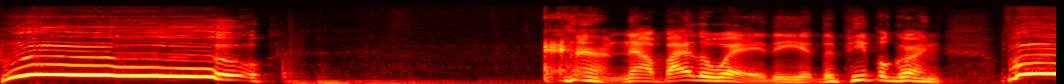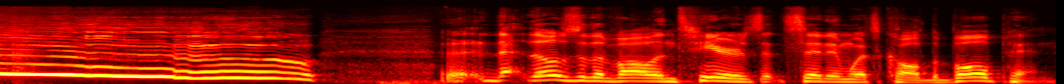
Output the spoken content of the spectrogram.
Woo! now, by the way, the, the people going, woo! Th- those are the volunteers that sit in what's called the bullpen.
